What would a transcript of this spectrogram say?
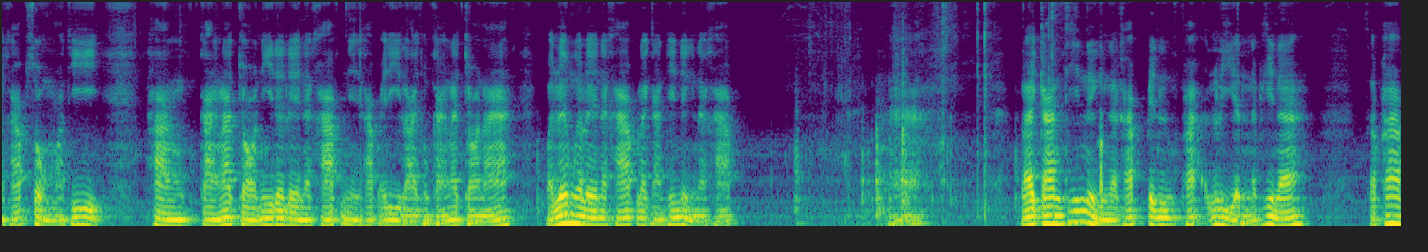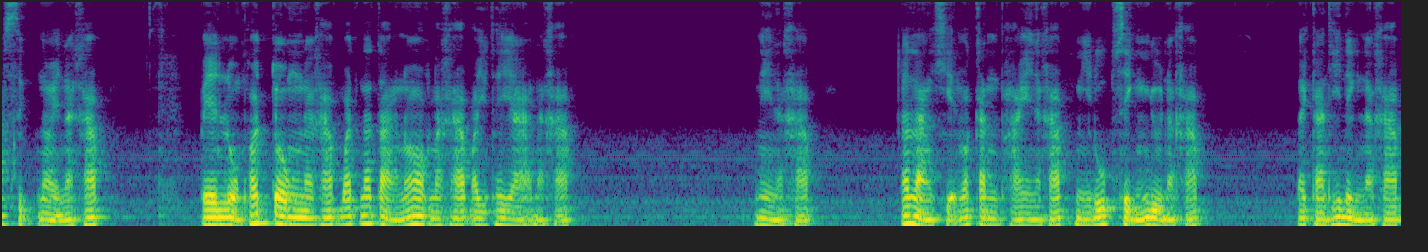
นะครับ ส่งมาที่ทางกลางหน้าจอนี้ได้เลยนะครับนี่ครับไอดีไลน์ตรงกลางหน้าจอนะ มาเริ่มกันเลยนะครับ รายการที่หนึ่งนะครับอ่า รายการที่หนึ่งนะครับเป็นพระเหรียญนะพี่นะ สภาพศึกหน่อยนะครับ เป็นหลวงพ่อจงนะครับ วัดหน้าต่างนอกนะครับอยุธยานะครับ นี่นะครับด้านหลังเขียนว่ากันภัยนะครับ มีรูปสิงห์อยู่นะครับ รายการที่หนึ่งนะครับ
